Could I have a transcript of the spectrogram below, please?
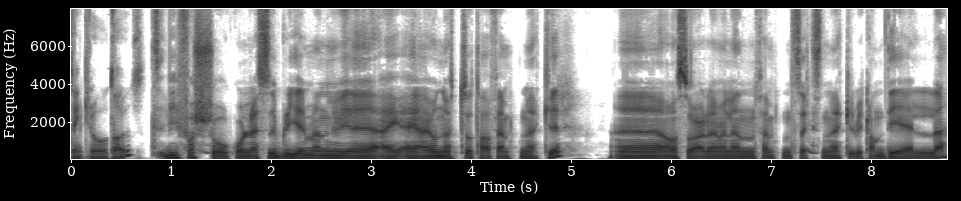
tenker å ta ut? Vi får se hvordan det blir, men vi, jeg, jeg, er jo nødt til å ta 15 uker. Eh, og så er det vel en 15-16 uker vi kan dele.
